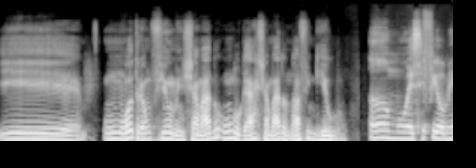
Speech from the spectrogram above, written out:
E um outro é um filme chamado Um Lugar Chamado Nothing Hill. Amo esse filme.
